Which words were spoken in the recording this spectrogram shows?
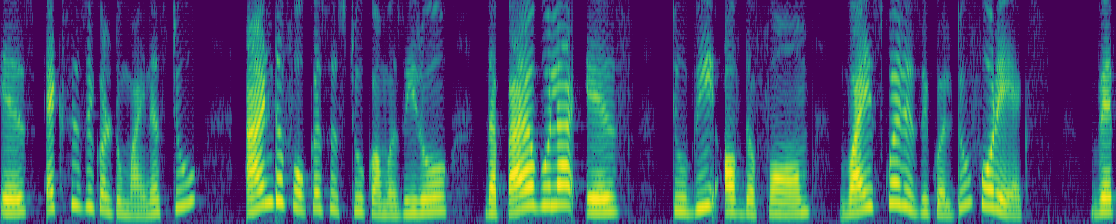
is x is equal to minus 2 and the focus is 2 comma 0, the parabola is to be of the form y square is equal to 4 a x with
